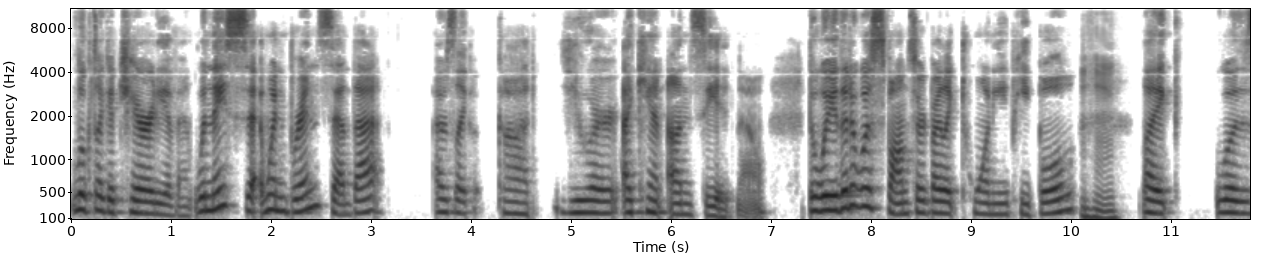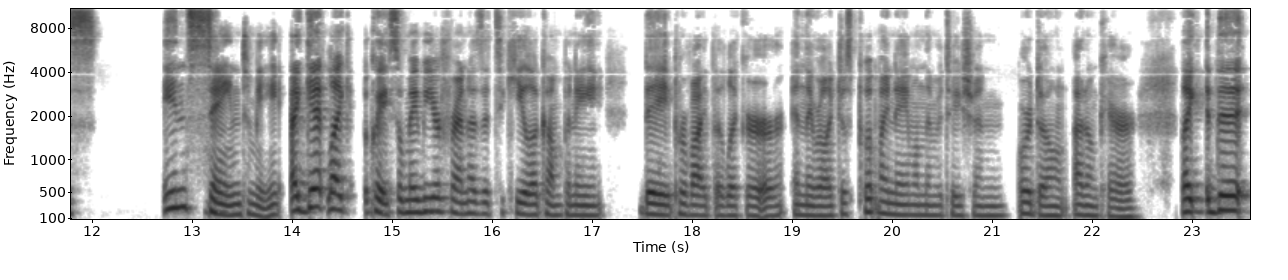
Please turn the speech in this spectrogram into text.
looked like a charity event. When they said when Bryn said that, I was like, God, you are I can't unsee it now. The way that it was sponsored by like 20 people hmm like was Mm-hmm. insane to me. I get like okay, so maybe your friend has a tequila company, they provide the liquor and they were like just put my name on the invitation or don't, I don't care. Like the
